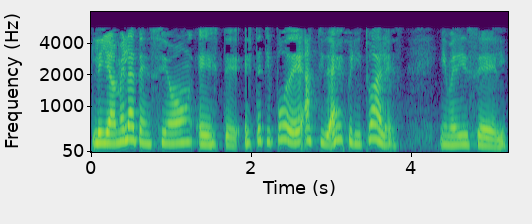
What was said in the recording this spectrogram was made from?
le llame la atención este, este tipo de actividades espirituales. Y me dice él,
